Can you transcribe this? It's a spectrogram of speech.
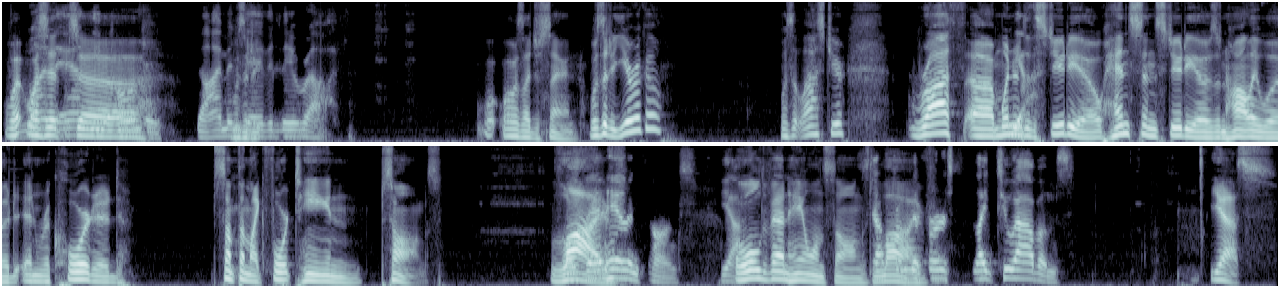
What was One it? Uh, Diamond was it a- David Lee Roth. what, what was I just saying? Was it a year ago? Was it last year? Roth um, went into the studio, Henson Studios in Hollywood, and recorded something like 14 songs live. Van Halen songs. Yeah. Old Van Halen songs Stuff from live. the first like two albums. Yes.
